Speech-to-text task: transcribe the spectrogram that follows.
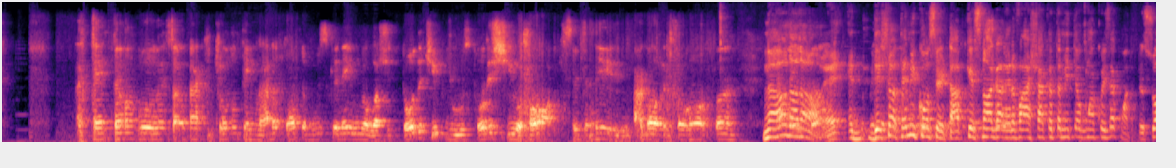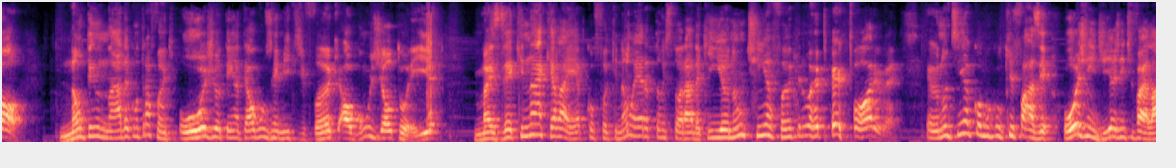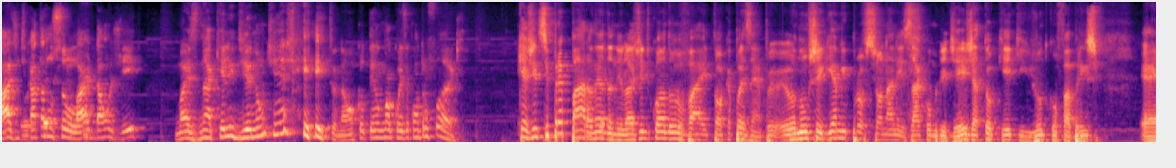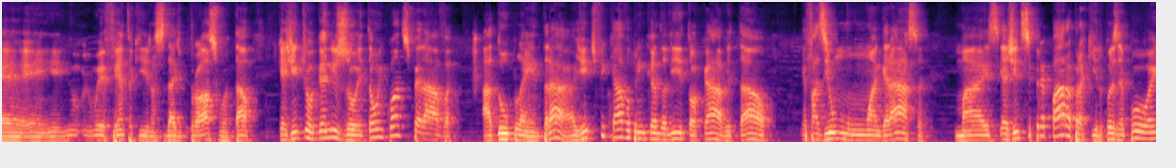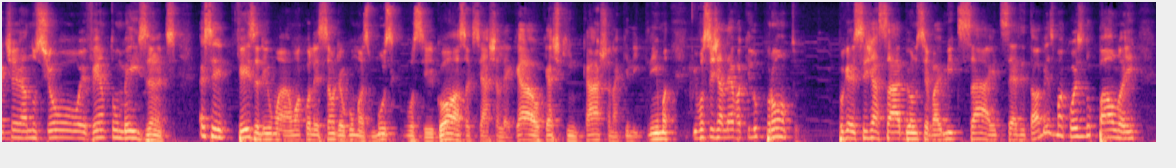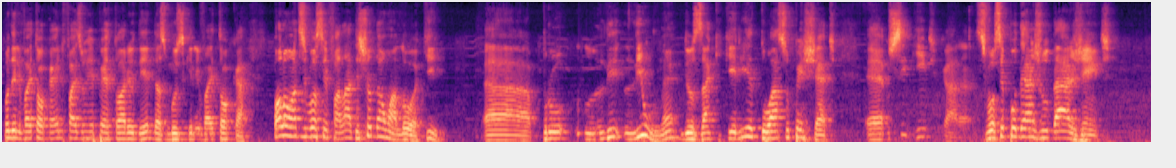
Até então, vou ressaltar aqui que eu não tenho nada contra música nenhuma. Eu gosto de todo tipo de música, todo estilo. Rock, sertanejo, pagode, forró, funk. Não, não, não. não. É- é- deixa eu até me consertar, porque senão a galera vai achar que eu também tenho alguma coisa contra. Pessoal, não tenho nada contra funk. Hoje eu tenho até alguns remixes de funk, alguns de autoria, mas é que naquela época o funk não era tão estourado aqui e eu não tinha funk no repertório, velho. Eu não tinha como o que fazer. Hoje em dia a gente vai lá, a gente cata no celular, dá um jeito, mas naquele dia não tinha jeito, não, que eu tenho alguma coisa contra o funk. Que a gente se prepara, né, Danilo? A gente quando vai toca, por exemplo, eu não cheguei a me profissionalizar como DJ, já toquei aqui junto com o Fabrício é, em um evento aqui na cidade próxima tal, que a gente organizou. Então, enquanto esperava a dupla entrar, a gente ficava brincando ali, tocava e tal, fazia um- uma graça, mas a gente se prepara para aquilo. Por exemplo, a gente anunciou o evento um mês antes. Aí você fez ali uma, uma coleção de algumas músicas que você gosta, que você acha legal, que acha que encaixa naquele clima, e você já leva aquilo pronto. Porque você já sabe onde você vai mixar, etc e tal. A mesma coisa do Paulo aí, quando ele vai tocar, ele faz o repertório dele, das músicas que ele vai tocar. Paulo, antes de você falar, deixa eu dar um alô aqui ah, pro Li- Liu, né? Que queria doar superchat. É o seguinte, cara, se você puder ajudar a gente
